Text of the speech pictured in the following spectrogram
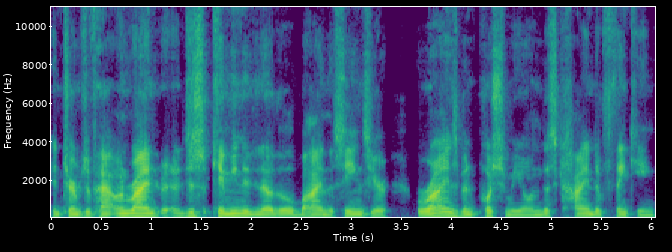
in terms of how, and Ryan, uh, just Kim, you need to know the little behind the scenes here. Ryan's been pushing me on this kind of thinking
